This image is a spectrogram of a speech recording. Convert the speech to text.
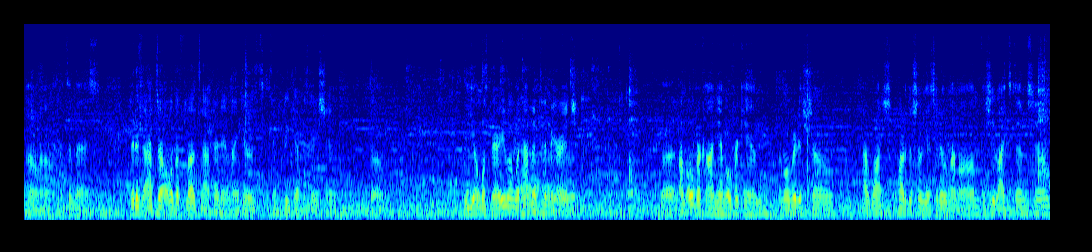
I don't know. It's a mess. But it's after all the floods happened and like it was complete devastation. So you almost married one. What happened to the marriage? But I'm over Kanye. I'm over Kim. I'm over the show. I watched part of the show yesterday with my mom because she likes them still.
